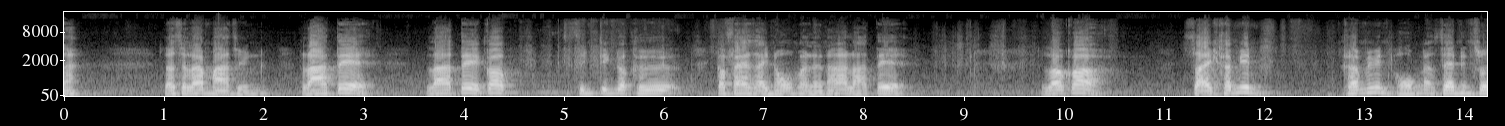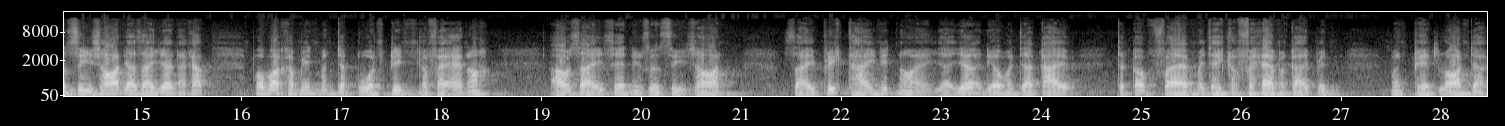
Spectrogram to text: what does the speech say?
นะแล้วเสร็จแล้วมาถึงลาเต้ลาเต้ก็จริงๆก็คือกาแฟใส่นมอะไรนะลาเต้แล้วก็ใส่ขมิ้นขมิ้นผงเศษหนึ่งส่วนสี่ช้อนอย่าใส่เยอะนะครับ เพราะว่าขมิ้นมันจะกวนกลิ่นกาแฟเนาะ เอาใส่เศษหนึ่งส่วนสี่ช้อน ใส่พริกไทยนิดหน่อย อย่าเยอะเดี๋ยวมันจะกลายจะกาแฟไม่ใช่กาแฟมันกลายเป็นมันเผ็ดร้อนจาก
